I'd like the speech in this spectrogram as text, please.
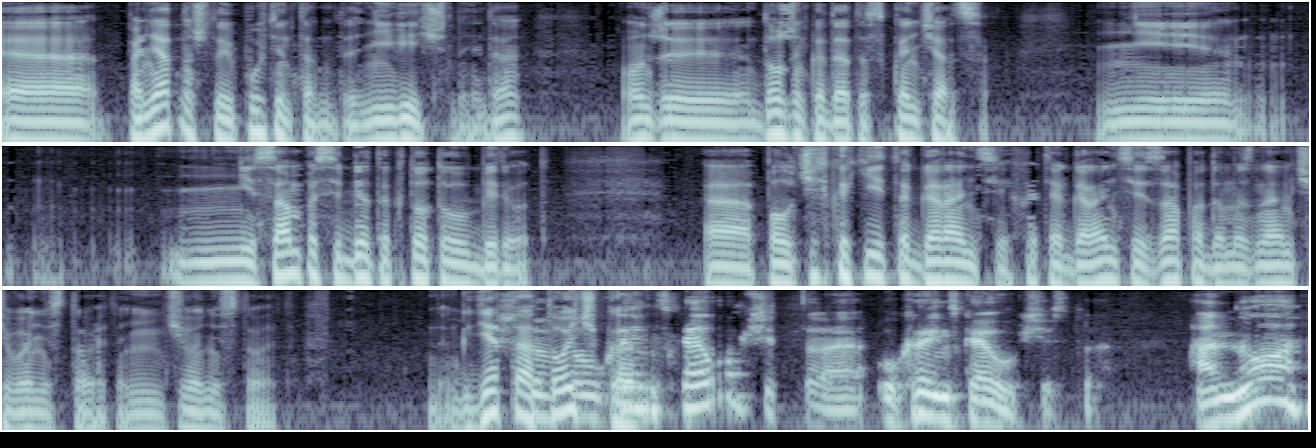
Э, понятно, что и Путин там да, не вечный, да? Он же должен когда-то скончаться. Не, не сам по себе это кто-то уберет. Э, получить какие-то гарантии, хотя гарантии Запада мы знаем, чего не стоят, они ничего не стоят. Где-то точка... Украинское общество, украинское общество, оно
